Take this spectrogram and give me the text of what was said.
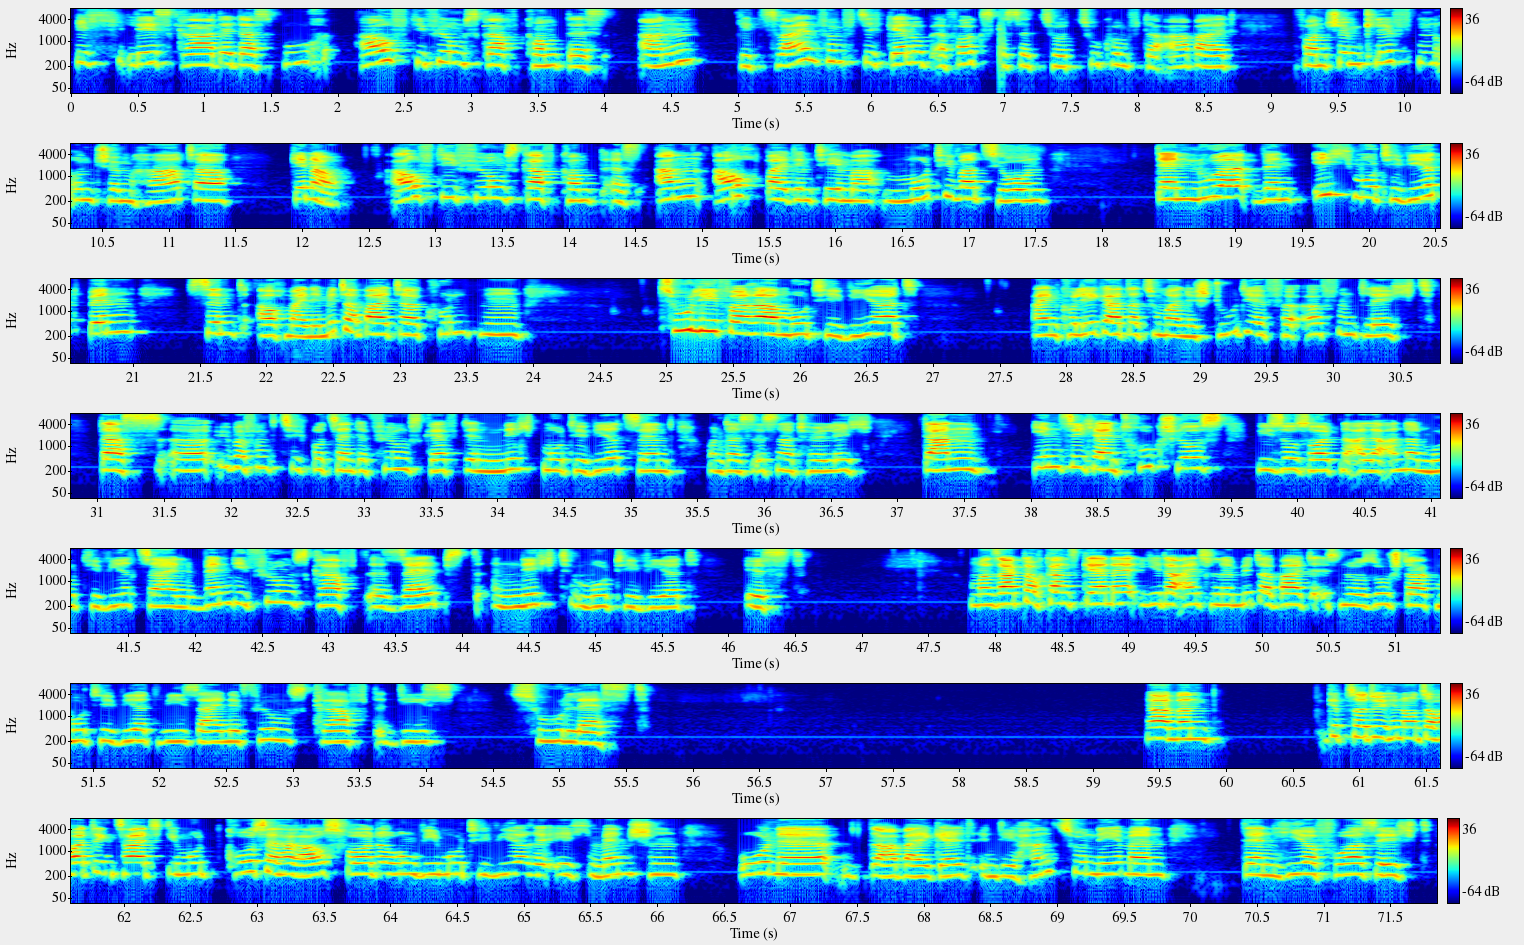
Ich lese gerade das Buch Auf die Führungskraft kommt es an die 52 Gallup Erfolgsgesetze zur Zukunft der Arbeit von Jim Clifton und Jim Harter. Genau, auf die Führungskraft kommt es an, auch bei dem Thema Motivation. Denn nur wenn ich motiviert bin, sind auch meine Mitarbeiter, Kunden, Zulieferer motiviert. Ein Kollege hat dazu mal eine Studie veröffentlicht, dass äh, über 50 Prozent der Führungskräfte nicht motiviert sind. Und das ist natürlich dann in sich ein Trugschluss. Wieso sollten alle anderen motiviert sein, wenn die Führungskraft äh, selbst nicht motiviert ist? Und man sagt auch ganz gerne, jeder einzelne Mitarbeiter ist nur so stark motiviert, wie seine Führungskraft dies zulässt. Ja, und dann gibt es natürlich in unserer heutigen Zeit die große Herausforderung, wie motiviere ich Menschen, ohne dabei Geld in die Hand zu nehmen. Denn hier Vorsicht,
